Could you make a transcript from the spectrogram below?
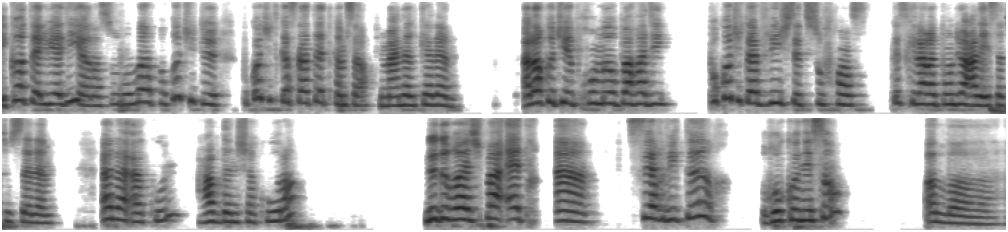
Et quand elle lui a dit, Rasulallah, pourquoi tu, te, pourquoi tu te casses la tête comme ça, alors que tu es promu au paradis Pourquoi tu t'affliges cette souffrance? Qu'est-ce qu'il a répondu alayhi salam abdan shakura Ne devrais-je pas être un serviteur reconnaissant? Allah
